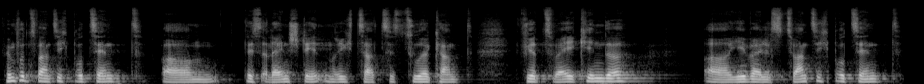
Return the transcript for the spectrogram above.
25 Prozent ähm, des alleinstehenden Richtsatzes zuerkannt, für zwei Kinder äh, jeweils 20 Prozent,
